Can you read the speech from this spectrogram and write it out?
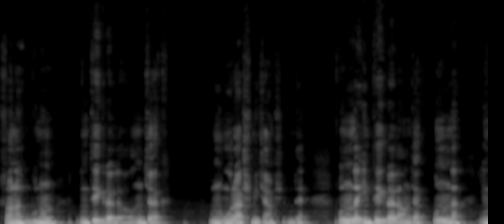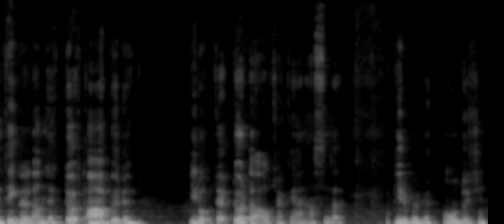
Sonra bunun integrali alınacak. Bunu uğraşmayacağım şimdi. Bunun da integrali alınacak. Bunun da integrali alınacak. 4A bölü 1 olacak. 4A olacak yani aslında. 1 bölü olduğu için.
